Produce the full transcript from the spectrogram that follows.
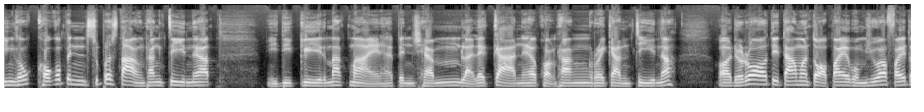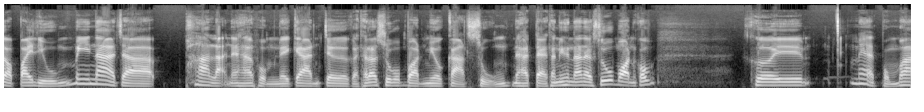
ริงๆเขาเขาก็เป็นซูเปอร์สตาร์ของทางจีนนะครับ มีดีกรีมากมายนะฮะเป็นแชมป์หลายรายการนะครับของทางรายการจีนเนาะเดี๋ยวรอติดตามมันต่อไป ผมเชื่อว่าไฟต์ต่อไปหลิวไม่น่าจะ พลาดละนะฮะผมในการเจอกับทางด้าซูเปอร์บอลมีโอกาสสูงนะฮะแต่ทั้งนี้ทั้งนั้นซูเปอร์บอลเขาเคยแม่ผมว่า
